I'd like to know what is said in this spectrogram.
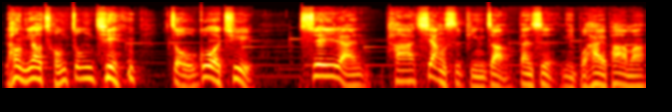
然后你要从中间 走过去，虽然它像是屏障，但是你不害怕吗？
